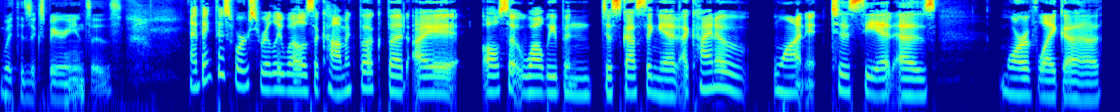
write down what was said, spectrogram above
with his experiences. I think this works really well as a comic book, but I also, while we've been discussing it, I kind of want to see it as more of like a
